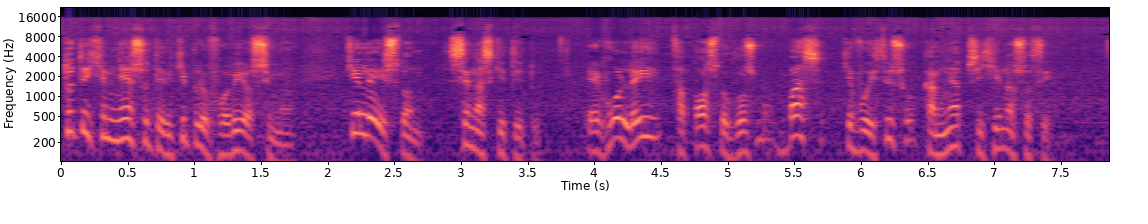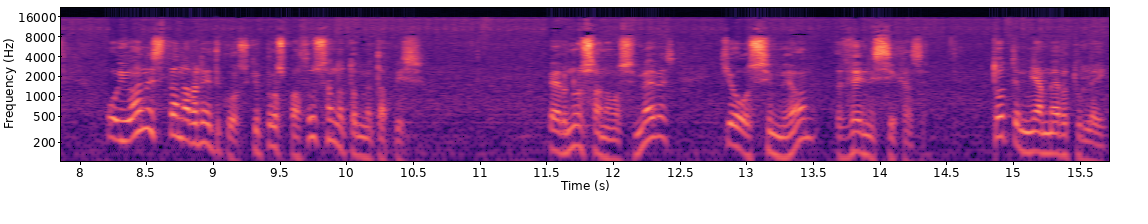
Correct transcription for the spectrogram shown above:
τότε είχε μια εσωτερική πληροφορία ο Σίμεων και λέει στον συνασκητή του, εγώ λέει θα πάω στον κόσμο, μπας και βοηθήσω καμιά ψυχή να σωθεί. Ο Ιωάννης ήταν αρνητικός και προσπαθούσε να το μεταπίσει. Περνούσαν όμως οι μέρες και ο Σιμεών δεν ησύχαζε. Τότε μια μέρα του λέει:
